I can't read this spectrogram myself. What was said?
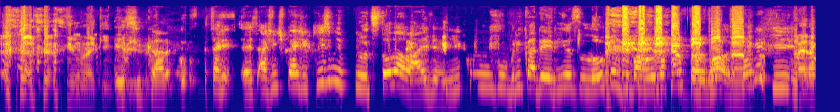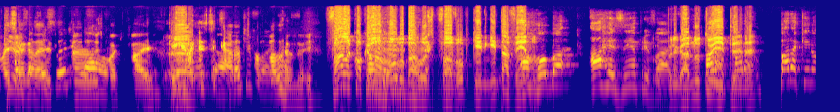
que moleque incrível. Esse cara. o- se A gente, é, a gente perde 15 minutos toda a live aí com, com brincadeirinhas loucas do Barroso apontando. Ó, segue aqui. Tá vendo vai aqui, ser a ó? galera escutando no. Spotify. Quem É. é esse Cara, que tá falando aí? Fala qual que é o arroba, Barroso, por favor, porque ninguém tá vendo. Arroba a resenha privada. Obrigado. No Para- Twitter, para- né? Para quem não,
